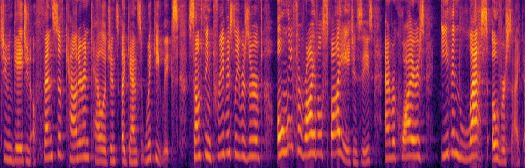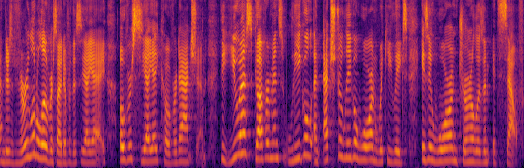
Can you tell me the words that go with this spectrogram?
to engage in offensive counterintelligence against WikiLeaks, something previously reserved only for rival spy agencies and requires even less oversight, and there's very little oversight over the CIA, over CIA covert action. The US government's legal and extra legal war on WikiLeaks is a war on journalism itself.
